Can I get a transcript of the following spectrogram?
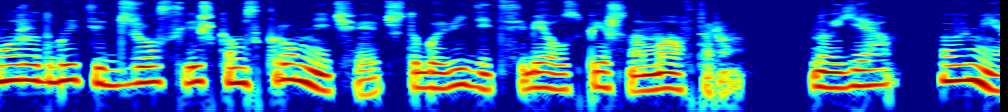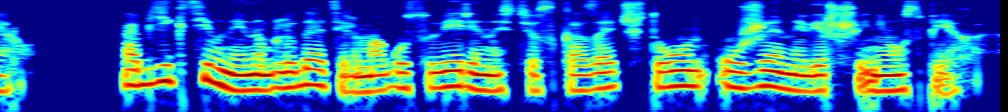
Может быть, и Джо слишком скромничает, чтобы видеть себя успешным автором, но я — в меру. Объективный наблюдатель могу с уверенностью сказать, что он уже на вершине успеха.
